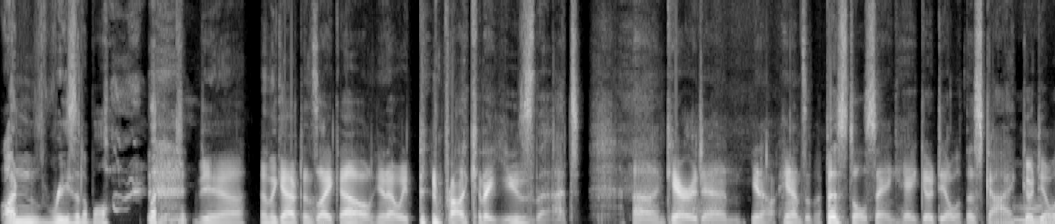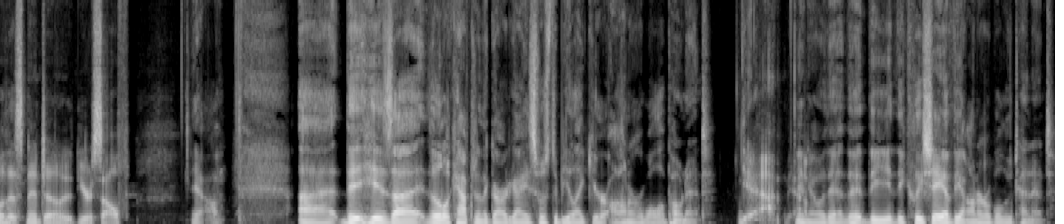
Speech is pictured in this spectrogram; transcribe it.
Unreasonable. yeah. And the captain's like, oh, you know, we probably could have used that. Uh, and Karajan, you know, hands him a pistol saying, hey, go deal with this guy. Go deal with Mm. this ninja yourself. Yeah. Uh, the, his uh, the little captain of the guard guy is supposed to be like your honorable opponent. Yeah. yeah. You know, the the the, the cliche of the honorable lieutenant.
